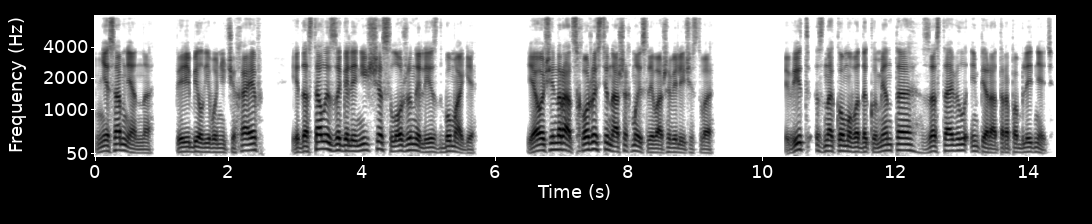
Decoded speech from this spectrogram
«Несомненно», — перебил его Нечихаев и достал из-за голенища сложенный лист бумаги. «Я очень рад схожести наших мыслей, Ваше Величество». Вид знакомого документа заставил императора побледнеть.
